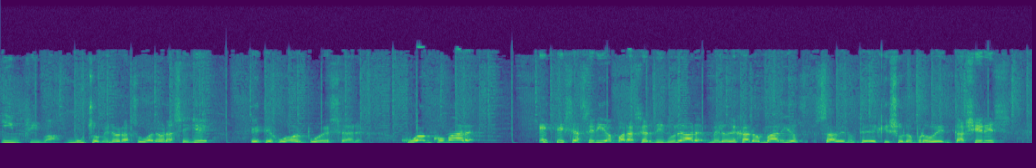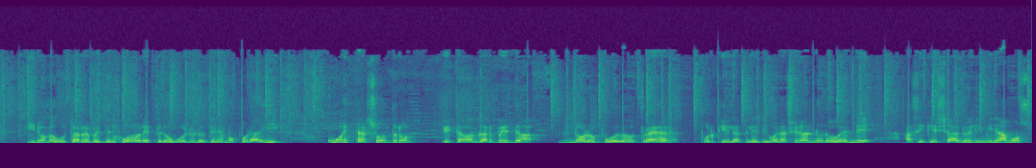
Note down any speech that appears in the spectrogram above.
ínfima, mucho menor a su valor, así que este jugador puede ser. Juan Comar, este ya sería para ser titular, me lo dejaron varios, saben ustedes que yo lo probé en talleres y no me gusta repetir jugadores, pero bueno, lo tenemos por ahí. Cuesta es otro que estaba en carpeta, no lo puedo traer porque el Atlético Nacional no lo vende, así que ya lo eliminamos.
